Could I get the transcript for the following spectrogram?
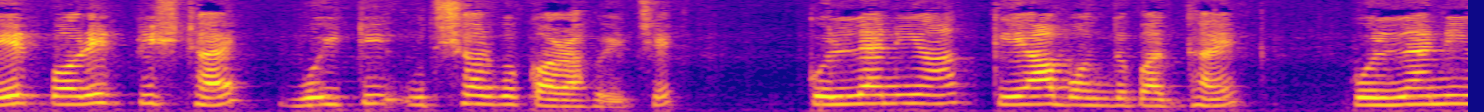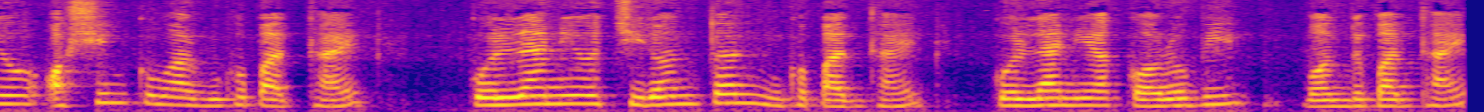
এর পরের পৃষ্ঠায় বইটি উৎসর্গ করা হয়েছে কল্যাণিয়া কেয়া বন্দ্যোপাধ্যায় কল্যাণীয় অসীম কুমার মুখোপাধ্যায় কল্যাণীয় চিরন্তন মুখোপাধ্যায় কল্যাণিয়া করবী বন্দ্যোপাধ্যায়,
